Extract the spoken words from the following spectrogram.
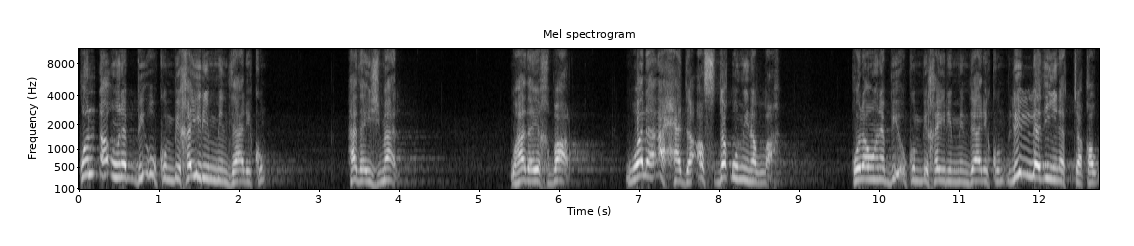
قل أنبئكم بخير من ذلكم. هذا إجمال. وهذا إخبار. ولا أحد أصدق من الله. قل أنبئكم بخير من ذلكم للذين اتقوا.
